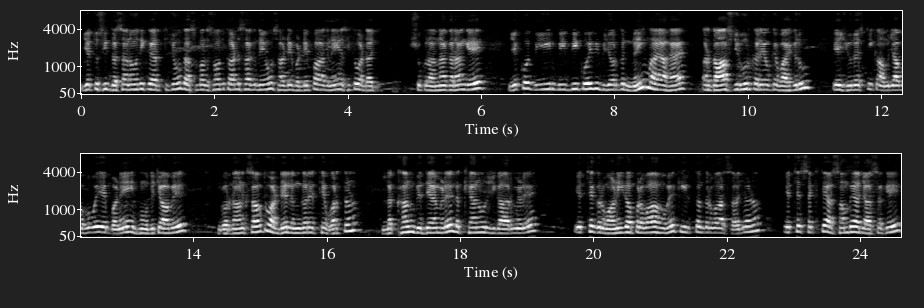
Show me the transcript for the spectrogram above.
ਜੇ ਤੁਸੀਂ ਦਸਾਂ ਨੌ ਦੀ ਕਿਰਤ ਚੋਂ 10 ਬੰਦ ਸੌਂਦ ਕੱਢ ਸਕਦੇ ਹੋ ਸਾਡੇ ਵੱਡੇ ਭਾਗ ਨੇ ਅਸੀਂ ਤੁਹਾਡਾ ਸ਼ੁਕਰਾਨਾ ਕਰਾਂਗੇ। ਜੇ ਕੋਈ ਵੀਰ ਬੀਬੀ ਕੋਈ ਵੀ ਬਜ਼ੁਰਗ ਨਹੀਂ ਮਾਇਆ ਹੈ ਅਰਦਾਸ ਜ਼ਰੂਰ ਕਰਿਓ ਕਿ ਵਾਹਿਗੁਰੂ ਇਹ ਯੂਨੀਵਰਸਿਟੀ ਕਾਮਯਾਬ ਹੋਵੇ ਇਹ ਬਣੇ ਹੋਂਦ ਚ ਆਵੇ। ਗੁਰੂ ਨਾਨਕ ਸਾਹਿਬ ਤੁਹਾਡੇ ਲੰਗਰ ਇੱਥੇ ਵਰਤਣ ਲੱਖਾਂ ਨੂੰ ਵਿਦਿਆ ਮਿਲੇ ਲੱਖਾਂ ਨੂੰ ਰੁਜ਼ਗਾਰ ਮਿਲੇ। ਇੱਥੇ ਗੁਰਬਾਣੀ ਦਾ ਪ੍ਰਵਾਹ ਹੋਵੇ ਕੀਰਤਨ ਦਰਬਾਰ ਸਜਣ ਇੱਥੇ ਸਿੱਖ ਇਤਿਹਾਸ ਸੰਭਿਆ ਜਾ ਸਕੇ।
